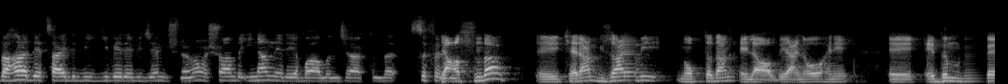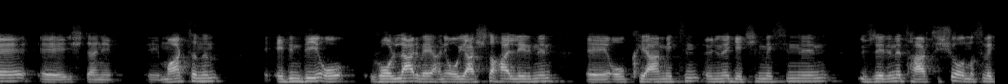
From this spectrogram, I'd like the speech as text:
daha detaylı bilgi verebileceğimi düşünüyorum ama şu anda inan nereye bağlanacağı hakkında sıfır. Ya aslında e, Kerem güzel bir noktadan ele aldı. Yani o hani e, Adam ve e, işte hani e, Marta'nın edindiği o roller ve hani o yaşlı hallerinin e, o kıyametin önüne geçilmesinin üzerine tartışıyor olması ve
